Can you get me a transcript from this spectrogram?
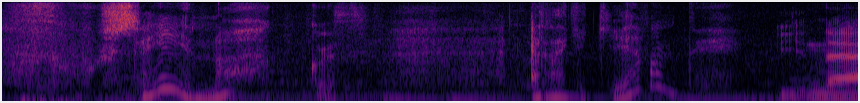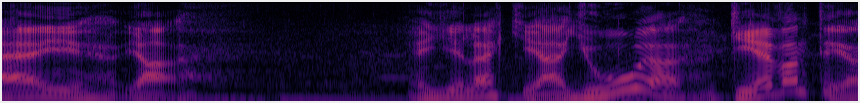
Þú segir nokkuð. Er það ekki gefandi? Nei, já, eiginlega ekki. Já, jú, gefandi, já,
